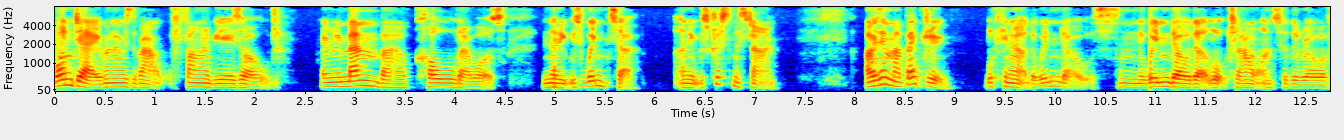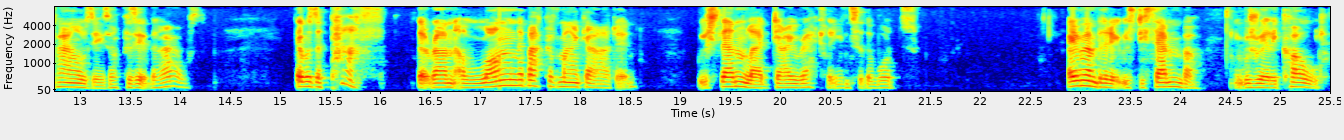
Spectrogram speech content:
One day, when I was about five years old, I remember how cold I was and that it was winter and it was Christmas time. I was in my bedroom looking out the windows, and the window that looked out onto the row of houses opposite the house. There was a path that ran along the back of my garden, which then led directly into the woods. I remember that it was December, it was really cold,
